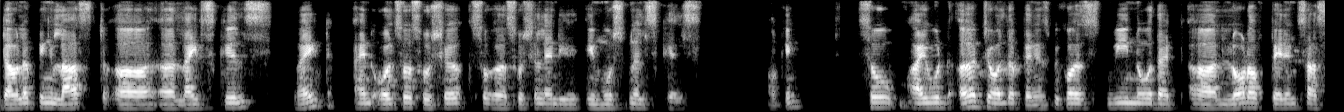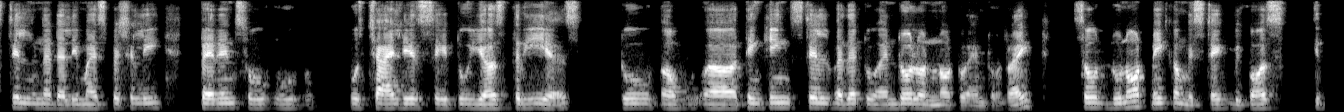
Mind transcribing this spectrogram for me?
developing last uh, uh, life skills, right? And also social, so, uh, social and emotional skills. Okay. So I would urge all the parents because we know that a lot of parents are still in a dilemma, especially parents who, who whose child is say two years, three years, to uh, uh, thinking still whether to enroll or not to enroll, right? So do not make a mistake because it,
